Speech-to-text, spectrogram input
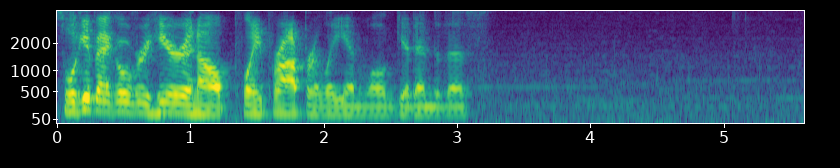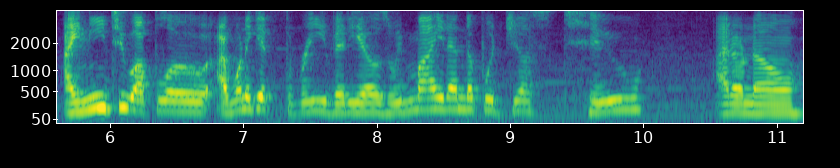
So we'll get back over here and I'll play properly and we'll get into this. I need to upload... I want to get three videos. We might end up with just two. I don't know.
